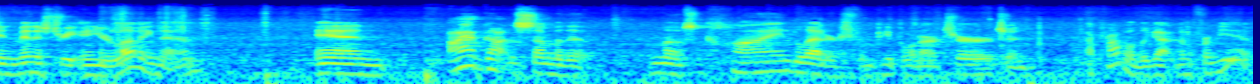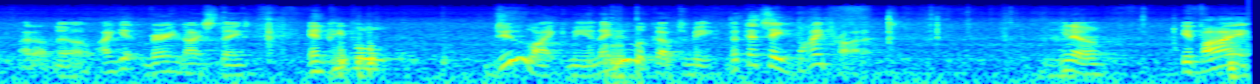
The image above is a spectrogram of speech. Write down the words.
in ministry and you're loving them. And I have gotten some of the most kind letters from people in our church, and I've probably gotten them from you. I don't know. I get very nice things. And people do like me and they do look up to me, but that's a byproduct. You know, if I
